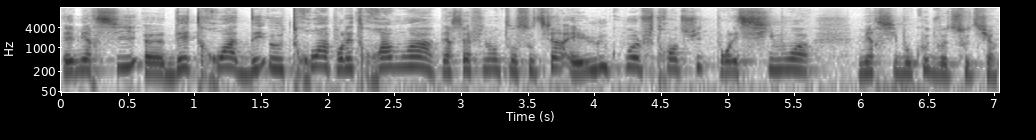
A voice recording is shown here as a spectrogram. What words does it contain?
Et merci euh, D3, DE3 pour les trois mois. Merci infiniment de ton soutien. Et Luke Wolf 38 pour les six mois. Merci beaucoup de votre soutien.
